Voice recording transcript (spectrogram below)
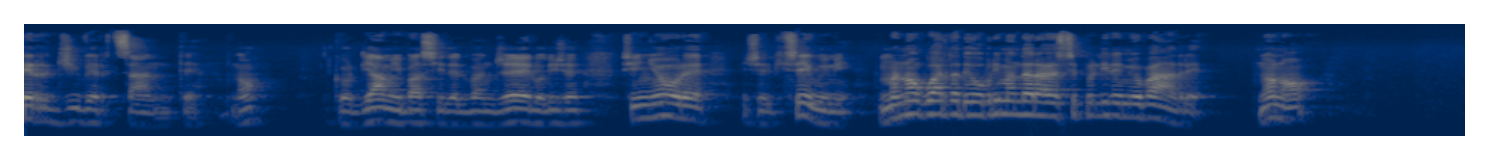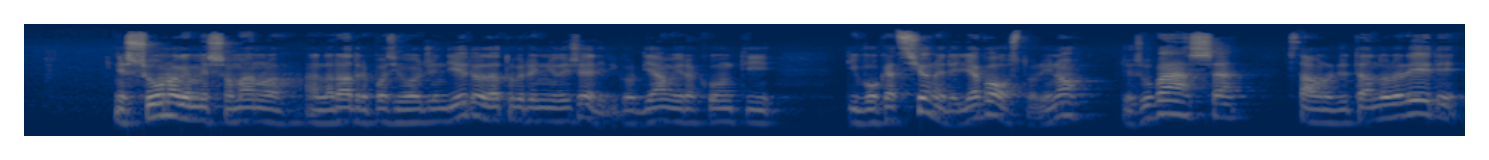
tergiversante, no? Ricordiamo i passi del Vangelo, dice Signore, dice, seguimi, ma no, guarda, devo prima andare a seppellire mio padre. No, no. Nessuno che ha messo mano all'aratro e poi si volge indietro è dato per il regno dei cieli. Ricordiamo i racconti di vocazione degli apostoli, no? Gesù passa, stavano gettando le rete,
